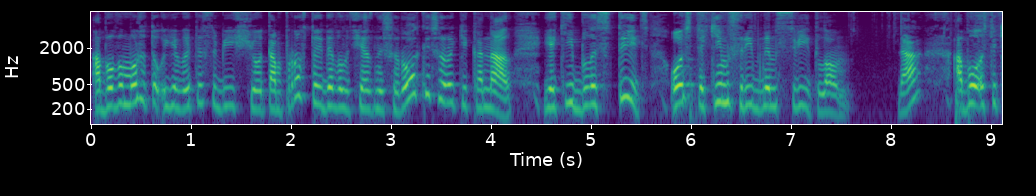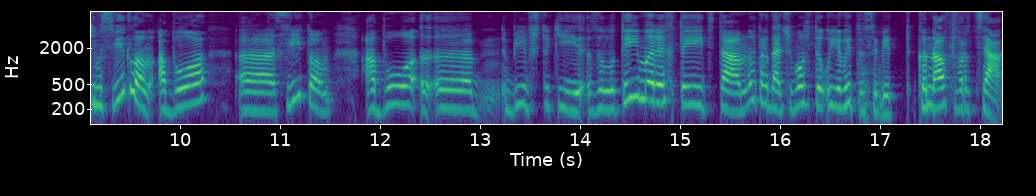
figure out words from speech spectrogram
Або ви можете уявити собі, що там просто йде величезний широкий широкий канал, який блистить ось таким срібним світлом. Да? Або ось таким світлом, або е, світом, або е, більш такий золотий мерехтить, там, ну і так далі. Можете уявити собі канал Творця.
